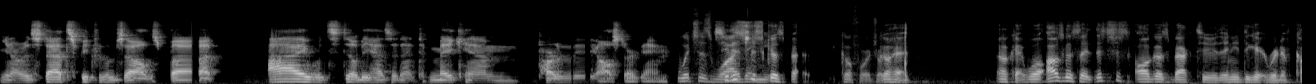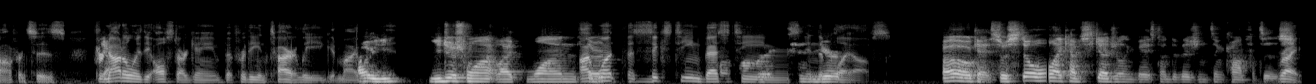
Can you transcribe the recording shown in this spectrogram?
you know his stats speak for themselves, but I would still be hesitant to make him part of the All Star game. Which is see why this just need- goes back. Go for it. George. Go ahead. Okay, well, I was going to say this just all goes back to they need to get rid of conferences for Yeah. not only the All Star game but for the entire league. In my Oh, opinion, you you just want like one. I want the 16 best teams in the You're- playoffs. Oh, okay. So still like have scheduling based on divisions and conferences. Right,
